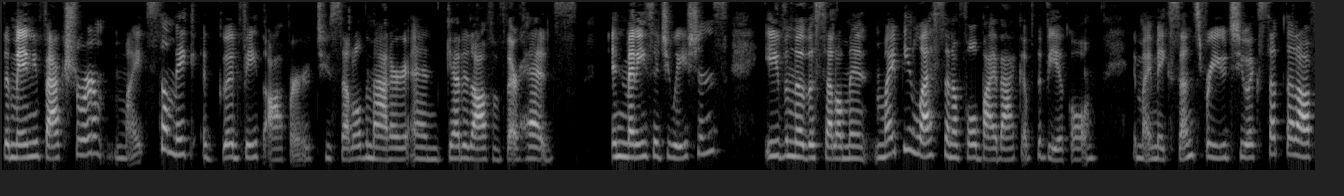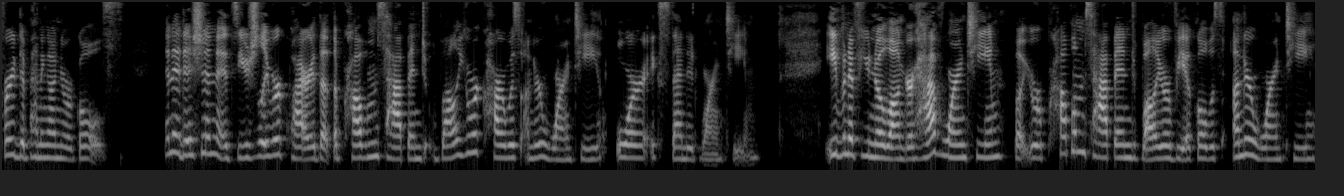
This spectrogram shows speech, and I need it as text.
the manufacturer might still make a good faith offer to settle the matter and get it off of their heads. In many situations, even though the settlement might be less than a full buyback of the vehicle, it might make sense for you to accept that offer depending on your goals. In addition, it's usually required that the problems happened while your car was under warranty or extended warranty. Even if you no longer have warranty, but your problems happened while your vehicle was under warranty,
